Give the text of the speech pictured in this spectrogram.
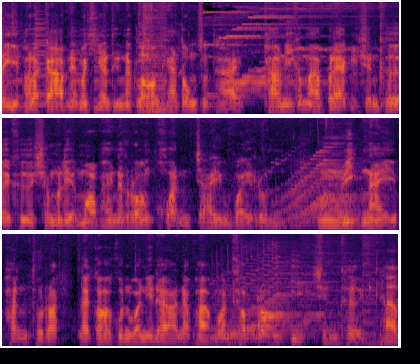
สี่พารากราฟเนี่ยมาเขียนถึงนักร้องแค่ตรงสุดท้าย คราวนี้ก็มาแปลกอีกเช่นเคย คือชมเลียงมอบให้นักร้องขวัญใจวัยรุ่นอืมวินัยพันธุรักษ์ และก็คุณวานิดานภาพรขับร้องอีกเช่นเคย ครับ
